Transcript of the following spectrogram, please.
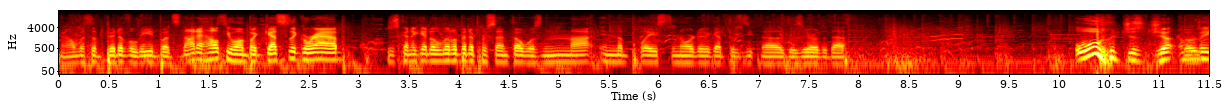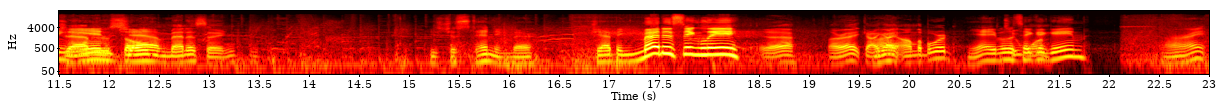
Now with a bit of a lead, but it's not a healthy one, but gets the grab. Just gonna get a little bit of percent though, was not in the place in order to get the, z- uh, the zero to death. Ooh, just Those jabs in, are so jab. menacing. He's just standing there, jabbing menacingly. Yeah. All right, Guy All Guy right. on the board. Yeah, able to take a game. All right.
